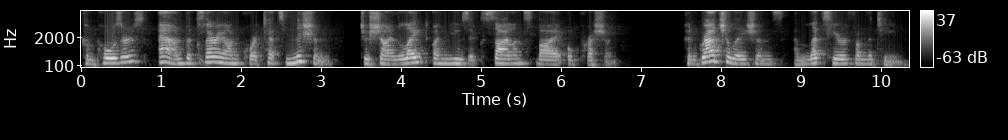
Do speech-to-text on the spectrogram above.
composers, and the Clarion Quartet's mission to shine light on music silenced by oppression. Congratulations, and let's hear from the team.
